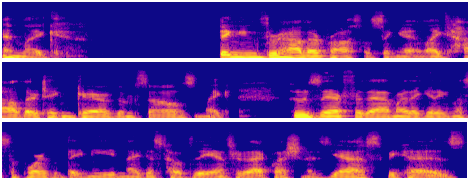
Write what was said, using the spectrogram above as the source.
and like thinking through how they're processing it, like how they're taking care of themselves and like who's there for them, are they getting the support that they need? And I just hope the answer to that question is yes, because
